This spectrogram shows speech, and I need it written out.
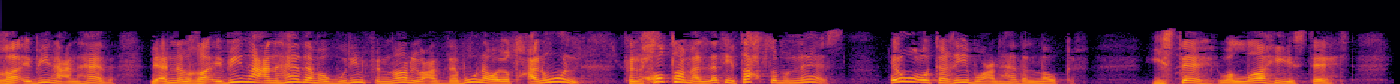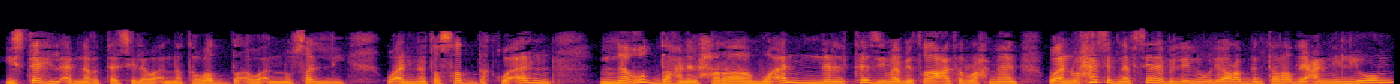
غائبين عن هذا. لأن الغائبين عن هذا موجودين في النار يعذبون ويطحنون في الحطمة التي تحطم الناس. اوعوا تغيبوا عن هذا الموقف. يستاهل والله يستاهل. يستاهل أن نغتسل وأن نتوضأ وأن نصلي وأن نتصدق وأن نغض عن الحرام وأن نلتزم بطاعة الرحمن وأن نحاسب نفسنا بالليل نقول يا رب أنت راضي عني اليوم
